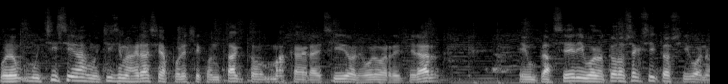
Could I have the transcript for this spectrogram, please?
Bueno, muchísimas, muchísimas gracias por este contacto, más que agradecido, les vuelvo a reiterar. Es un placer y bueno, todos los éxitos y bueno,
